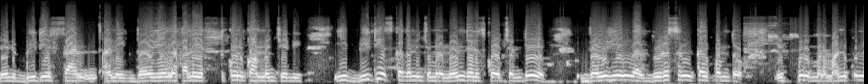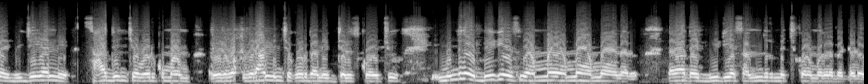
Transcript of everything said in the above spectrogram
నేను బీటీఎస్ ఫ్యాన్ అని ధైర్యంగా తల ఎత్తుకొని కామెంట్ చేయండి. ఈ బీటీఎస్ కథ నుంచి మనం ఏం తెలుసుకోవచ్చు అంటే ధైర్యంగా దృఢ సంకల్పంతో ఎప్పుడు మనం అనుకున్న విజయాన్ని సాధించే వరకు మనం విర- విరామించకూడదని తెలుసుకోవచ్చు. ముందుగా బీడిఎస్ని అమ్మాయి అమ్మాయి అమ్మాయి అన్నారు. తర్వాత బీడిఎస్ అందరూ మెచ్చుకోవడం మొదలు పెట్టాడు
